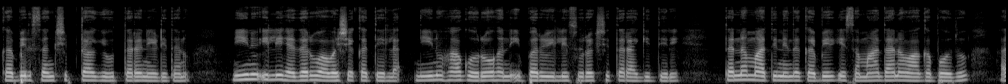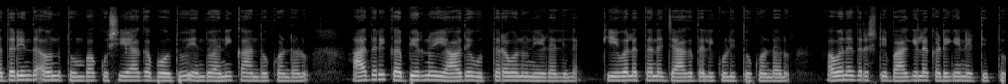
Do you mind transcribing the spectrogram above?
ಕಬೀರ್ ಸಂಕ್ಷಿಪ್ತವಾಗಿ ಉತ್ತರ ನೀಡಿದನು. ನೀನು ಇಲ್ಲಿ ಹೆದರುವ ಅವಶ್ಯಕತೆ ಇಲ್ಲ. ನೀನು ಹಾಗೂ ರೋಹನ್ ಇಬ್ಬರು ಇಲ್ಲಿ ಸುರಕ್ಷಿತರಾಗಿದ್ದೀರಿ. ತನ್ನ ಮಾತಿನಿಂದ ಕಬೀರ್ಗೆ ಸಮಾಧಾನವಾಗಬಹುದು, ಅದರಿಂದ ಅವನು ತುಂಬ ಖುಷಿಯಾಗಬಹುದು ಎಂದು ಅನಿಕಾ ಅಂದುಕೊಂಡಳು ಆದರೆ ಕಬೀರ್ನು ಯಾವುದೇ ಉತ್ತರವನ್ನು ನೀಡಲಿಲ್ಲ. ಕೇವಲ ತನ್ನ ಜಾಗದಲ್ಲಿ ಕುಳಿತುಕೊಂಡನು. ಅವನ ದೃಷ್ಟಿ ಬಾಗಿಲ ಕಡೆಗೆ ನೆಟ್ಟಿತ್ತು.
